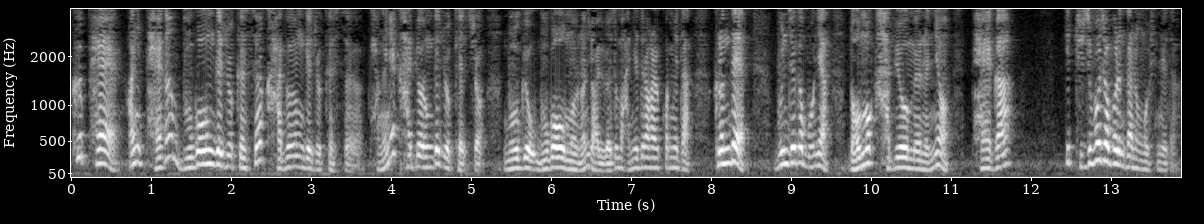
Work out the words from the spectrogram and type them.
그 배, 아니, 배가 무거운 게 좋겠어요? 가벼운 게 좋겠어요? 당연히 가벼운 게 좋겠죠. 무거, 무거우면은 연료도 많이 들어갈 겁니다. 그런데 문제가 뭐냐? 너무 가벼우면은요, 배가 뒤집어져 버린다는 것입니다.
